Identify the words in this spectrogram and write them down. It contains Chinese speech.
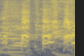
哈哈哈哈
